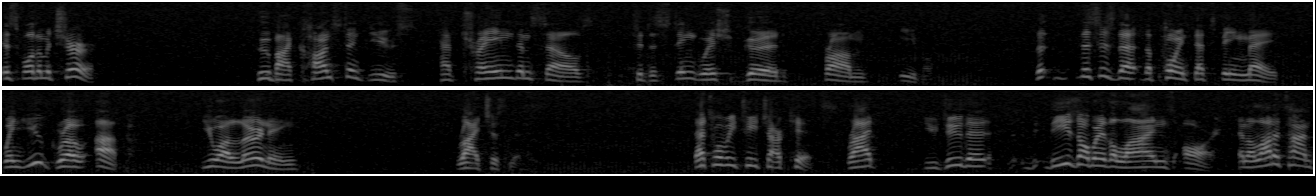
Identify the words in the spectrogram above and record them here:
is for the mature, who by constant use have trained themselves to distinguish good from evil. This is the, the point that's being made. When you grow up, you are learning righteousness. That's what we teach our kids, right? You do the, these are where the lines are. And a lot of time,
